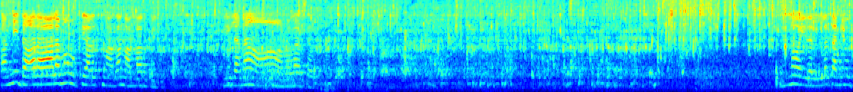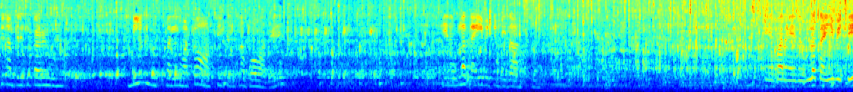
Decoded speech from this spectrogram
தண்ணி தாராளமாக ஊற்றி அலசினா தான் நல்லா இருக்கும் இல்லைன்னா நல்லா இருக்காது. இன்னும் இதெல்லாம் தண்ணி ஊற்றி நான் திருப்பி கழுவி விடணும் மீன் ஸ்மெல் மட்டும் சீக்கிரத்தில் போகாது இது உள்ள கை விட்டு இப்படி தான் நீங்கள் பாருங்கள் இது உள்ள கை விட்டு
